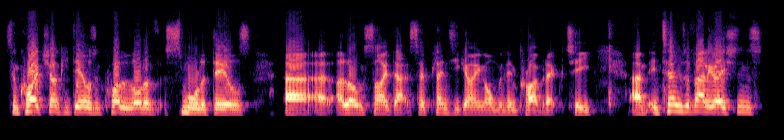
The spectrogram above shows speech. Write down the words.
some quite chunky deals and quite a lot of smaller deals uh, alongside that. So plenty going on within private equity. Um, in terms of valuations,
